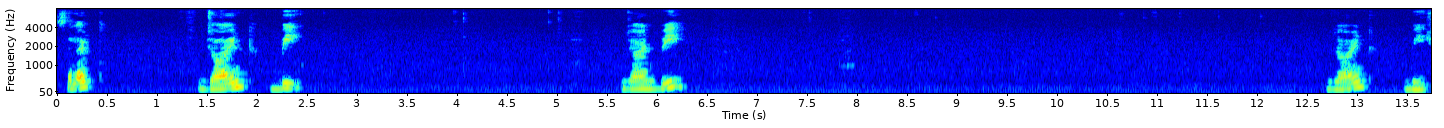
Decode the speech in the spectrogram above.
select joint B. Joint B. Joint B.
